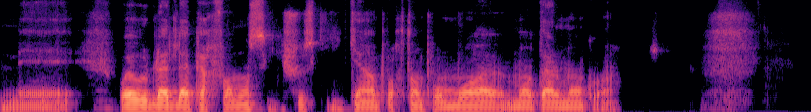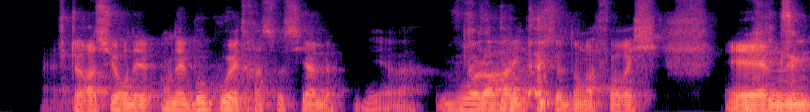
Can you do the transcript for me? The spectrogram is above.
Mais ouais, au-delà de la performance, c'est quelque chose qui, est important pour moi euh, mentalement. Quoi. Je te rassure, on est, on est beaucoup à être asocial. Et, euh, voilà aller tout seul dans la forêt. Et, euh,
